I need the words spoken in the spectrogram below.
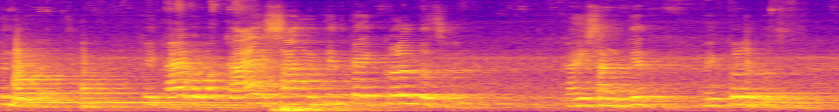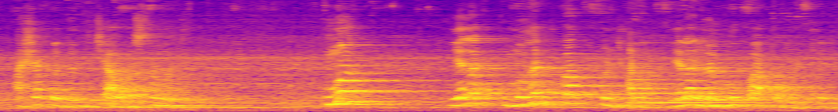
तंद्री निर्गत की काय बाबा काय सांगतेत काही कळतच नाही. काही सांगतेत काही कळतच नाही. अशा पद्धतीची अवस्था होती. मग याला महत्पाप म्हटलं याला लघुपाप म्हटलेलं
